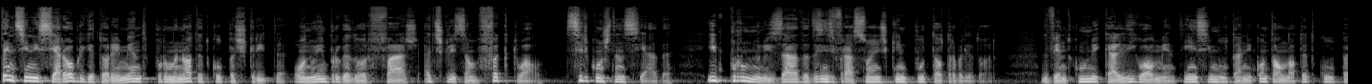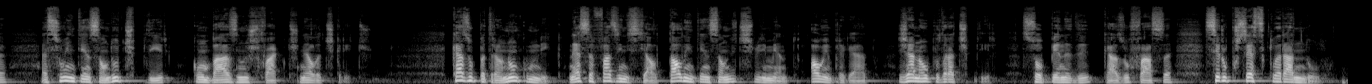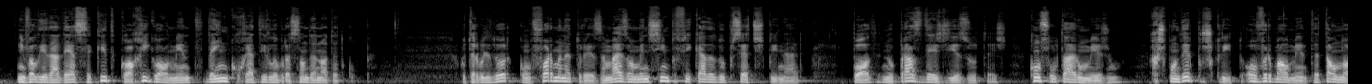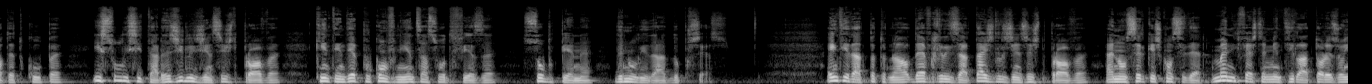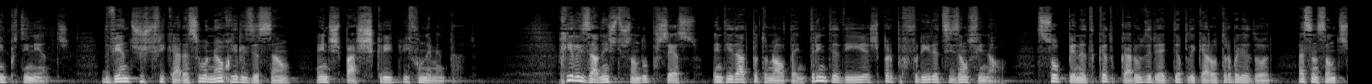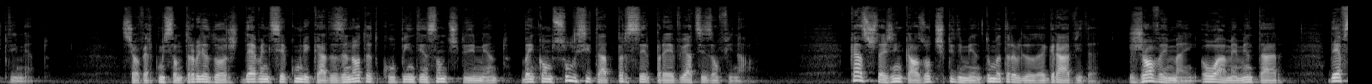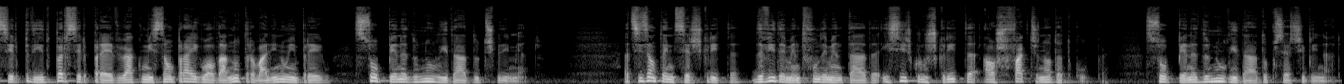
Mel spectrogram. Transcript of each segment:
tem de se iniciar obrigatoriamente por uma nota de culpa escrita, onde o empregador faz a descrição factual, circunstanciada e pormenorizada das infrações que imputa ao trabalhador, devendo comunicar-lhe igualmente e em simultâneo com tal nota de culpa a sua intenção de o despedir com base nos factos nela descritos. Caso o patrão não comunique, nessa fase inicial, tal intenção de despedimento ao empregado, já não o poderá despedir, sob pena de, caso o faça, ser o processo declarado nulo, invalidade essa que decorre igualmente da incorreta elaboração da nota de culpa. O trabalhador, conforme a natureza mais ou menos simplificada do processo disciplinar, pode, no prazo de 10 dias úteis, consultar o mesmo, responder por escrito ou verbalmente a tal nota de culpa e solicitar as diligências de prova que entender por convenientes à sua defesa, sob pena de nulidade do processo. A entidade patronal deve realizar tais diligências de prova, a não ser que as considere manifestamente dilatórias ou impertinentes, devendo justificar a sua não realização em despacho escrito e fundamentado. Realizada a instrução do processo, a entidade patronal tem 30 dias para preferir a decisão final, sob pena de caducar o direito de aplicar ao trabalhador a sanção de despedimento. Se houver comissão de trabalhadores, devem-lhe ser comunicadas a nota de culpa e intenção de despedimento, bem como solicitado parecer prévio à decisão final. Caso esteja em causa o despedimento de uma trabalhadora grávida, jovem mãe ou a amamentar, deve ser pedido parecer prévio à Comissão para a Igualdade no Trabalho e no Emprego, sob pena de nulidade do despedimento. A decisão tem de ser escrita, devidamente fundamentada e circunscrita aos factos de nota de culpa sob pena de nulidade do processo disciplinar.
